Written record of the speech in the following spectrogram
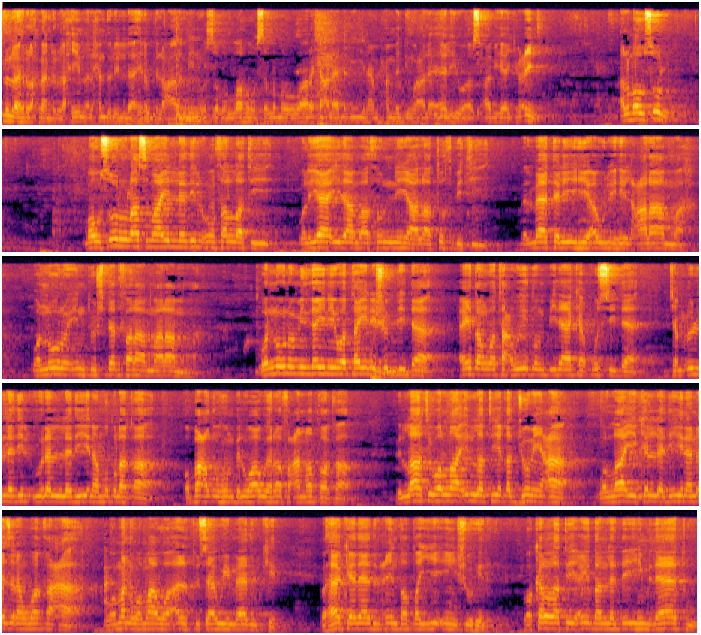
bsmi illaahi اraxmaan اraxiim alxamdu lilaahi rab اlcaalamiin wsala allah wslama wbaaraka cla nabiyina muxamedi wcla aalihi waasxaabihi ajmaciin almawsuul mawsuulu lasmaaءi aladi lunha allatii walyaa ida ma hunniya laa tuhbitii bal ma taliihi awlihi alcalaama wnuunu in tushdad falaa malaama wnuunu min dayni watayni shudida ayda watacwiidu bidaka qusida jamcu ladii lula ladiina mulaqa wa bacduhum bilwaawi rafcan natqa bilaati wallaahi alatii qad jumica wallaahi kaladiina nasran waqaca waman wamaa waal tusaawi maa dukir. Wahakadaadu cinda tayi'in shuhir. Wakalatii aydan ladayhim daatu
